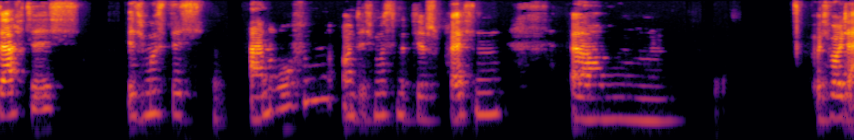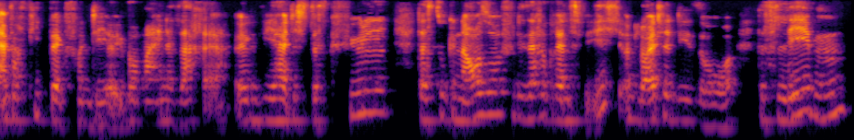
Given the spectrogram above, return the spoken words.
dachte ich, ich muss dich anrufen und ich muss mit dir sprechen, ähm, ich wollte einfach Feedback von dir über meine Sache. Irgendwie hatte ich das Gefühl, dass du genauso für die Sache brennst wie ich und Leute, die so das Leben,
